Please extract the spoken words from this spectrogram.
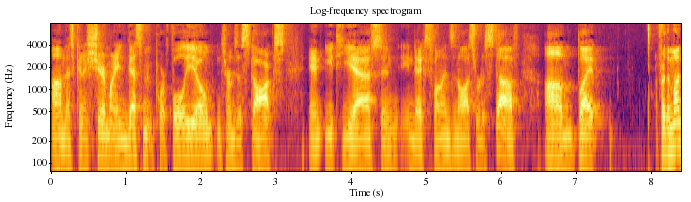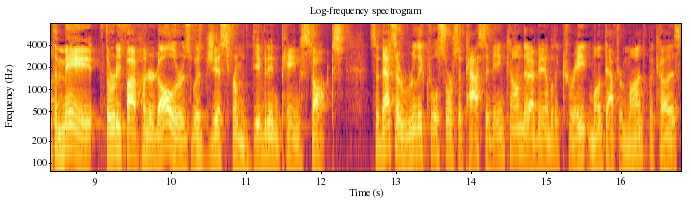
um, that's going to share my investment portfolio in terms of stocks and ETFs and index funds and all that sort of stuff. Um, but for the month of May, $3,500 was just from dividend paying stocks. So that's a really cool source of passive income that I've been able to create month after month because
